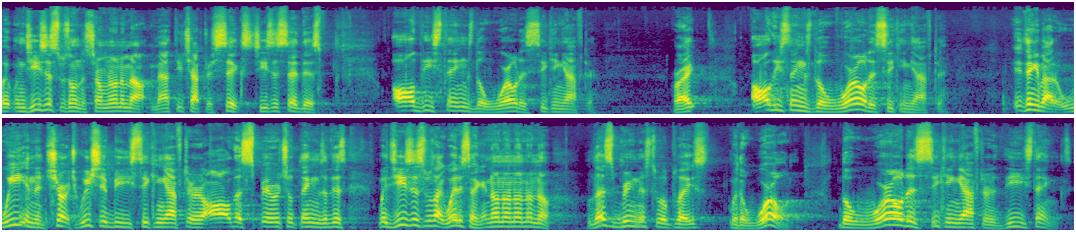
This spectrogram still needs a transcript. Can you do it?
But when Jesus was on the Sermon on the Mount, Matthew chapter 6, Jesus said this all these things the world is seeking after, right? All these things the world is seeking after. Think about it. We in the church, we should be seeking after all the spiritual things of this. But Jesus was like, wait a second. No, no, no, no, no. Let's bring this to a place where the world, the world is seeking after these things.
